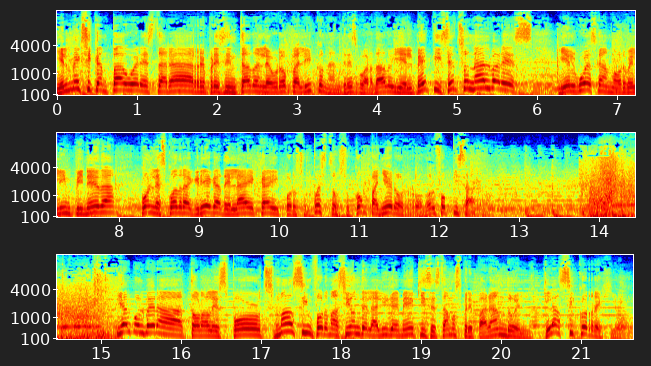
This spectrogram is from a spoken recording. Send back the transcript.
Y el Mexican Power estará representado en la Europa League con Andrés Guardado y el Betis Edson Álvarez y el West Ham Orbelín Pineda con la escuadra griega del AEK y por supuesto su compañero Rodolfo Pizarro. Y al volver a Toral Sports, más información de la Liga MX, estamos preparando el Clásico Regio.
